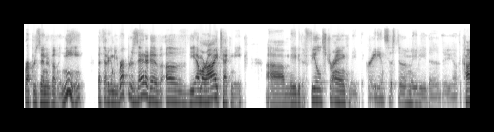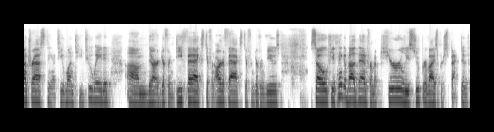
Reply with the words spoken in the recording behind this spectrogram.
representative of the knee, but that are going to be representative of the MRI technique um, maybe the field strength, maybe the gradient system, maybe the, the, you know, the contrast, you know, T1, T2 weighted. Um, there are different defects, different artifacts, different, different views. So if you think about then from a purely supervised perspective,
